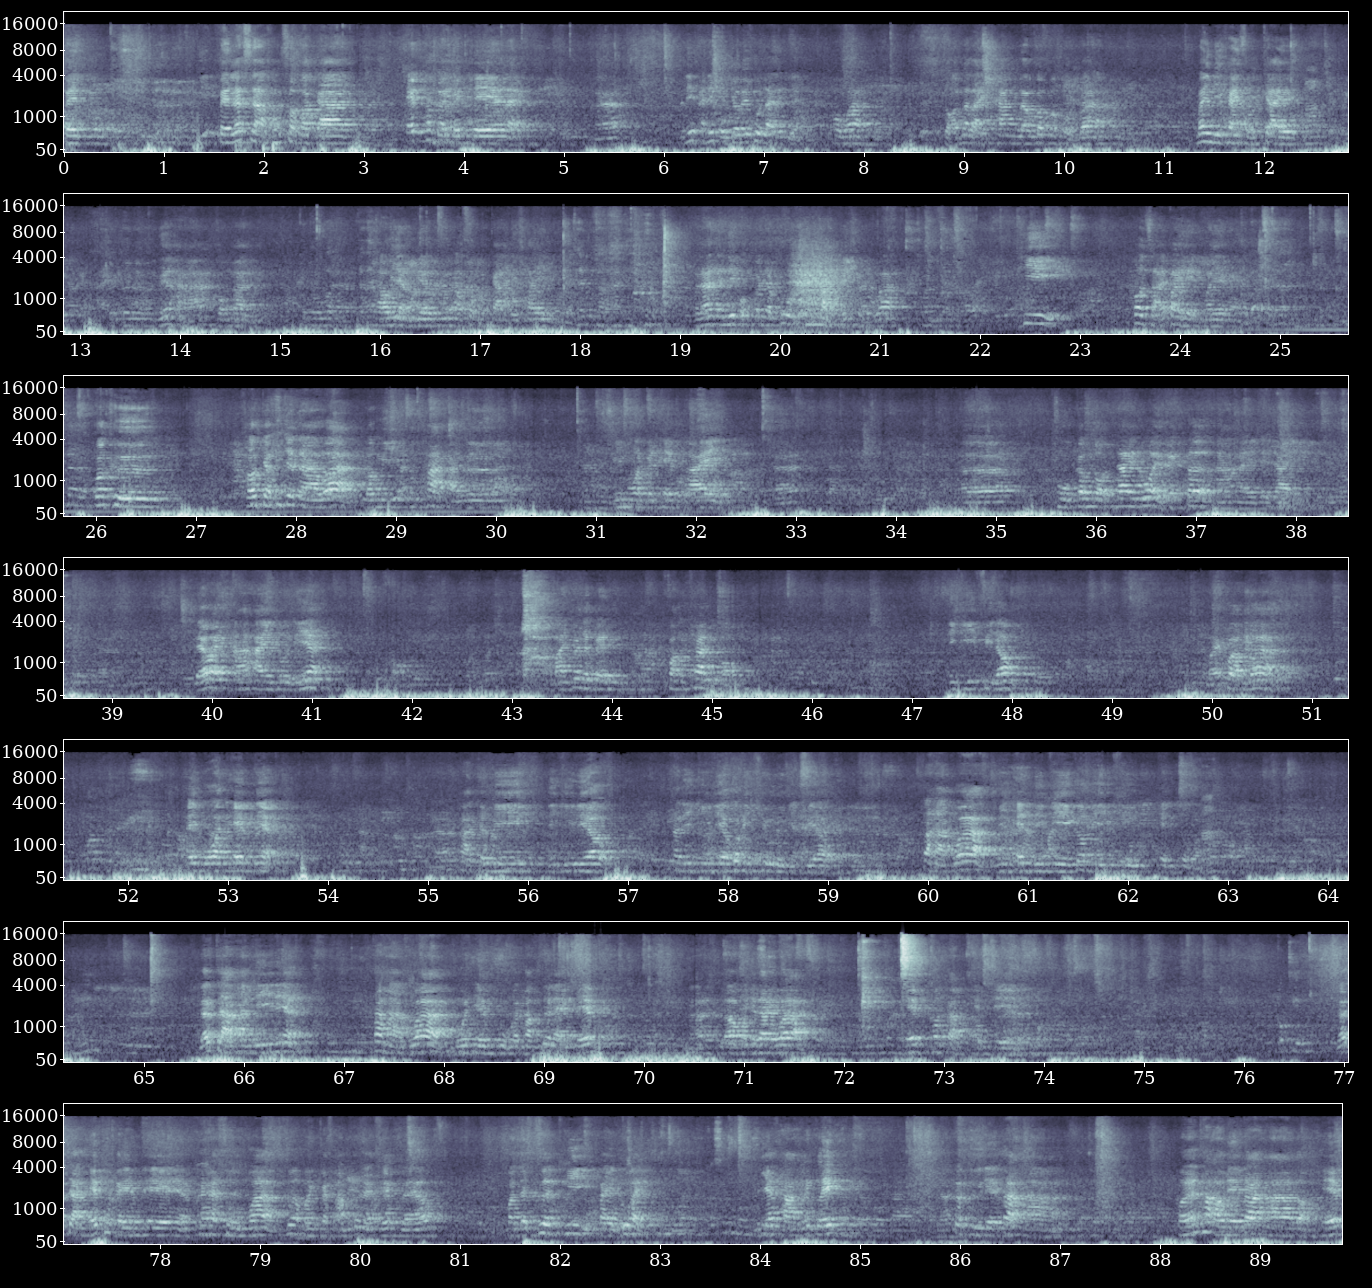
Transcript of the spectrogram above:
เป็นเป็นลักษณะของสมการ f เท่ากับ ma แหละนะอันนี้อันนี้ผมจะไม่พูดรายละเอียดเพราะว่าสอนมาหลายครั้งแล้วก็ปรากฏว่า ไม่มีใครสนใจเนื้อหาของมันเอาอย่างเดียวคือเอาสมการไปใช้เพราะฉะนั้นอันนี้ผมก็จะพูดให้ฟังเฉยๆว่า ที่ต้นสายปลายเหตุมาอย่างไงก็คือ เขาจะพิจารณาว่าเรามีอนุภาคการเงินมีมวลเป็นเทปไอถูกกำหนดได้ด้วยเวกเตอร์ Ri ใดๆแล้วไอ้ Ri ตัวนี้มันก็จะเป็นฟังก์ชันของดีกีฟีดอมหมายความว่า ไอ้มวล m เนี่ยอาจจะมีดีกีเดียว ถ้าดีกรีเดียวก็มี q หนึ่งอย่างเดียว ถ้าหากว่ามี n ดีกรีก็มีคิว n ส่วนแล้วจากอันนี้เนี่ย ถ้าหากว่ามวล m ถูกกระทำด้วยแรง f เราก็จะได้ว่า f เท่ากับ ma แล้วจาก f เท่ากับ ma เนี่ยแค่ซูมว่าเมื่อมันกระทำด้วยแรง f แล้ว มันจะเคลื่อนที่ไปด้วยระยะทางเล็กๆ ก็คือเดต้า r ราะฉะนั้นถ้าเอาเดต้า r ต่อ f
